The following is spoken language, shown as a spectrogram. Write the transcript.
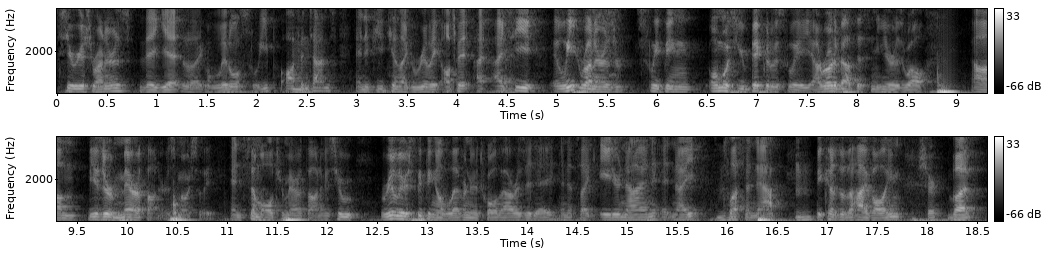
serious runners, they get like little sleep oftentimes. And if you can like really up it, I, I see elite runners sleeping almost ubiquitously. I wrote about this in here as well. Um, these are marathoners mostly, and some ultra marathoners who really are sleeping 11 or 12 hours a day, and it's like eight or nine at night plus a nap because of the high volume. Sure. But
